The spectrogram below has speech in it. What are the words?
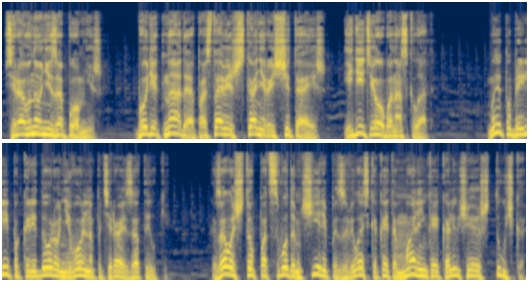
«Все равно не запомнишь. Будет надо, поставишь сканер и считаешь. Идите оба на склад». Мы побрели по коридору, невольно потирая затылки. Казалось, что под сводом черепа завелась какая-то маленькая колючая штучка,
